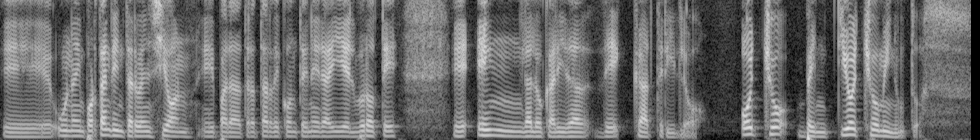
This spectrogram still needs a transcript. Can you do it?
eh, una importante intervención eh, para tratar de contener ahí el brote en la localidad de Catriló. 8.28 minutos.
